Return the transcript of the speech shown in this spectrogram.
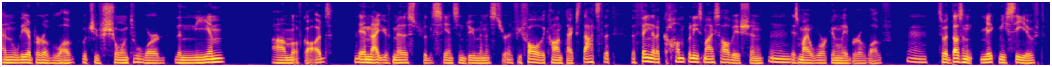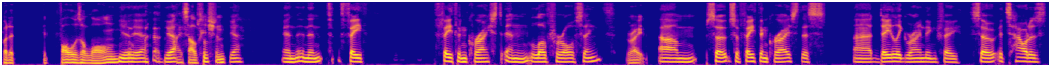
and labor of love, which you've shown toward the name um, of God. In that you've ministered to the saints and do minister. If you follow the context, that's the, the thing that accompanies my salvation Mm, is my work and labor of love. mm. So, it doesn't make me saved, but it, it follows along Yeah, yeah, yeah. my salvation. and and then faith faith in Christ and love for all saints. Right. Um, so so faith in Christ, this uh, daily grinding faith. So it's how does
